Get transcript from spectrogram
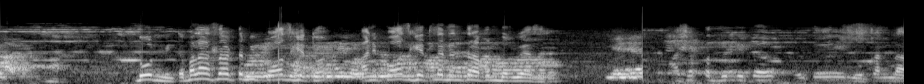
हां. दोन मिनटं. मला असं वाटतं मी पॉज घेतो आणि पॉज घेतल्यानंतर आपण बघूया जरा. अशा पद्धतीचं इथे लोकांना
